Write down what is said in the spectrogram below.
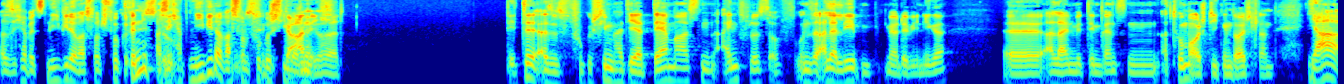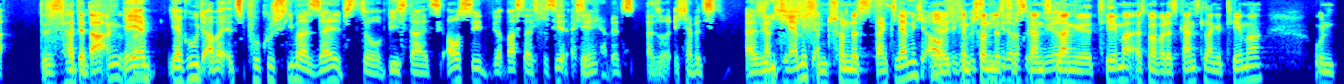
Also ich habe jetzt nie wieder was von Fukushima. Findest du? Also ich habe nie wieder was von Das find ich Fukushima gar mehr nicht. gehört. Bitte, also Fukushima hat ja dermaßen Einfluss auf unser aller Leben, mehr oder weniger. Äh, allein mit dem ganzen Atomausstieg in Deutschland. Ja, Das hat ja da Ja, angefangen. ja, ja gut, aber jetzt Fukushima selbst, so wie es da jetzt aussieht, was da jetzt passiert. Also Okay. ich habe jetzt, also ich habe jetzt, also ich finde schon, dass dann klär mich auf. Ja, ich, hab finde schon, dass das ganz lange Thema, erstmal war das ganz lange Thema und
